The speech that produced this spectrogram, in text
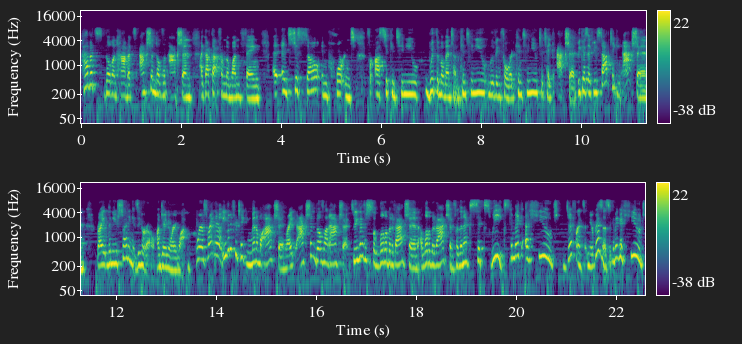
habits build on habits, action builds on action. I got that from the one thing. It's just so important for us to continue with the momentum, continue moving forward, continue to take action. Because if you stop taking action, right, then you're starting at zero on January 1. Whereas right now, even if you're taking minimal action, right, action builds on action. So even if it's just a little bit of action, a little bit of action for the next six weeks can make a huge difference in your business. It can make a huge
